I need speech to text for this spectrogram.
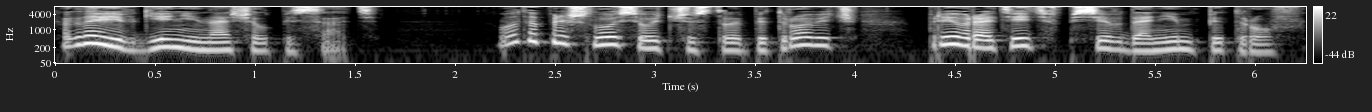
когда Евгений начал писать. Вот и пришлось отчество Петрович превратить в псевдоним Петров.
